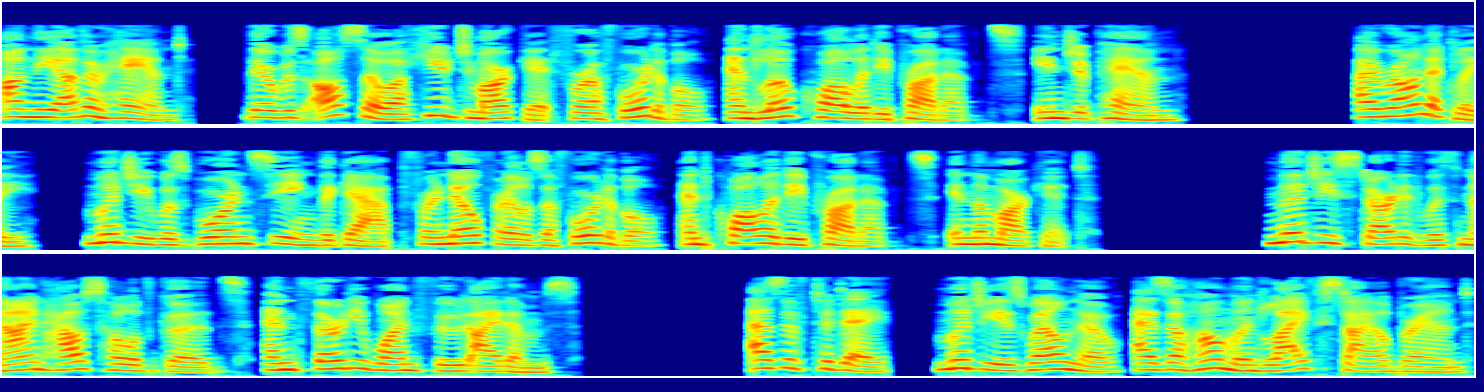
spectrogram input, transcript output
On the other hand, there was also a huge market for affordable and low-quality products in Japan. Ironically, Muji was born seeing the gap for no-frills affordable and quality products in the market. Muji started with 9 household goods and 31 food items. As of today, Muji is well known as a home and lifestyle brand,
